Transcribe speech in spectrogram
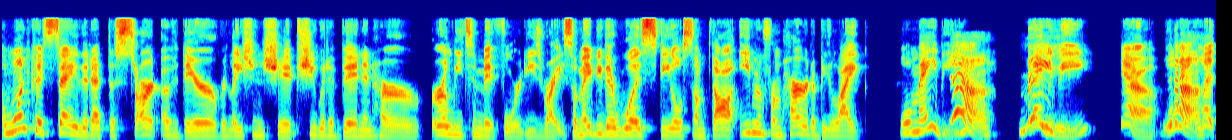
one could say that at the start of their relationship, she would have been in her early to mid 40s, right? So maybe there was still some thought, even from her, to be like, well, maybe. Yeah. Maybe. maybe. Yeah. Well, yeah. Let,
